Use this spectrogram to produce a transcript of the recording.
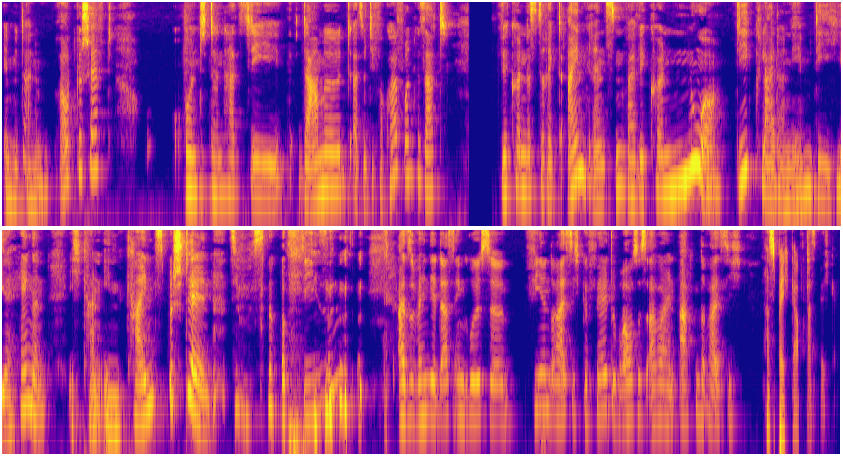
mit einem Brautgeschäft und dann hat die Dame, also die Verkäuferin gesagt, wir können das direkt eingrenzen, weil wir können nur die Kleider nehmen, die hier hängen. Ich kann Ihnen keins bestellen. Sie müssen aus diesen. also wenn dir das in Größe 34 gefällt, du brauchst es aber in 38. Hast Pech gehabt. Hast Pech gehabt.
